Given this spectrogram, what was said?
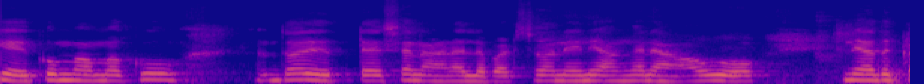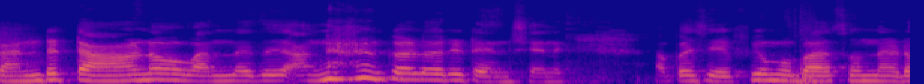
കേൾക്കുമ്പോൾ നമുക്ക് എന്തോ ഇറിറ്റേഷൻ ആണല്ലോ. പഠിച്ചോനെ ഇനി അങ്ങനെ ആവുമോ ഇനി അത് കണ്ടിട്ടാണോ വന്നത്? അങ്ങനെയൊക്കെ ഉള്ള ഒരു ടെൻഷൻ അപ്പോൾ ഷെഫി മുബാസും നട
